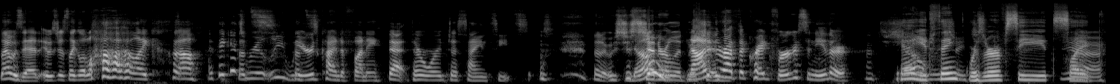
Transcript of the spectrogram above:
that was it it was just like a little like oh, I think it's that's- really that's weird kind of funny that there weren't assigned seats. that it was just no, general admission. neither at the craig ferguson either Yeah, you'd think we- reserve seats, Yeah. like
